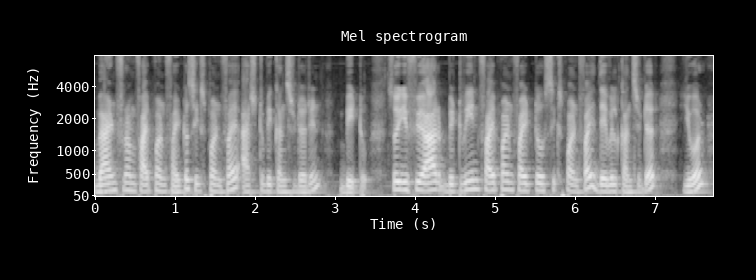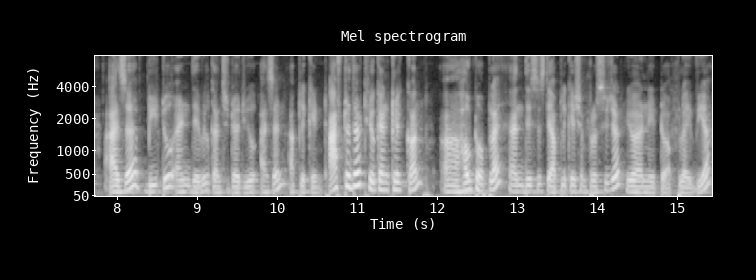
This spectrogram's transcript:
band from 5.5 to 6.5 as to be considered in B2. So if you are between 5.5 to 6.5, they will consider you as a B2 and they will consider you as an applicant. After that, you can click on uh, how to apply and this is the application procedure. You need to apply via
